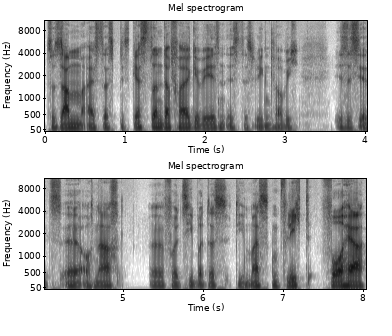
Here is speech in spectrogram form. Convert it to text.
zusammen, als das bis gestern der Fall gewesen ist. Deswegen glaube ich, ist es jetzt äh, auch nachvollziehbar, dass die Maskenpflicht vorher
